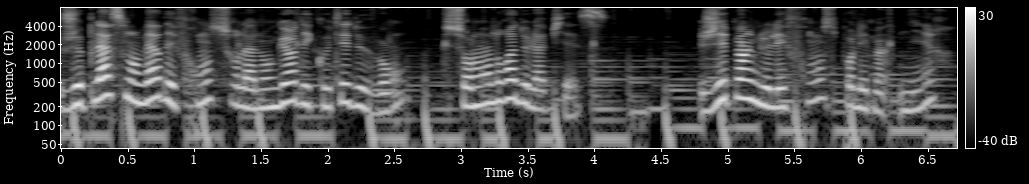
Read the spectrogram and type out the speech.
Je place l'envers des fronces sur la longueur des côtés devant, sur l'endroit de la pièce. J'épingle les fronces pour les maintenir.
